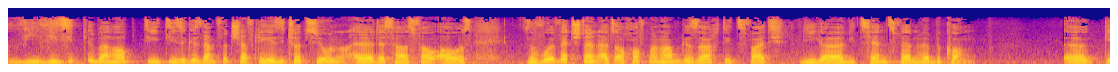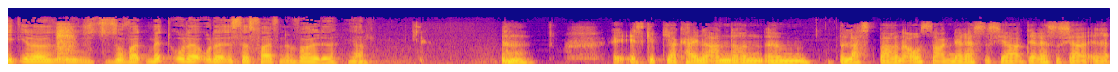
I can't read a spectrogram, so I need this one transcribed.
wie, wie sieht überhaupt die, diese gesamtwirtschaftliche Situation äh, des HSV aus? Sowohl Wettstein als auch Hoffmann haben gesagt, die Zweitliga-Lizenz werden wir bekommen. Äh, geht ihr da so weit mit oder, oder ist das Pfeifen im Walde, Jan? Es gibt ja keine anderen ähm, belastbaren Aussagen. Der Rest ist ja, der Rest ist ja äh,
